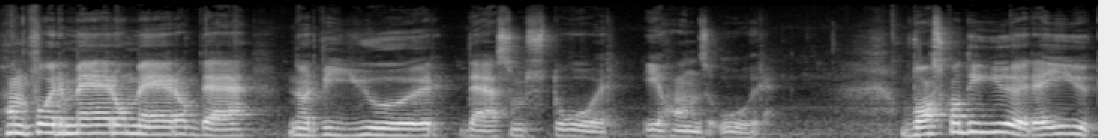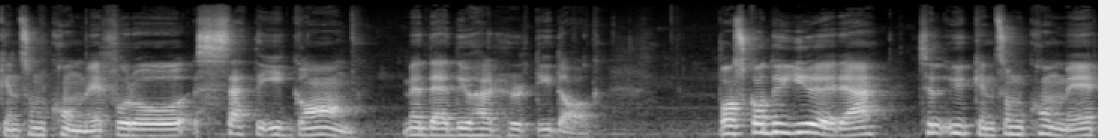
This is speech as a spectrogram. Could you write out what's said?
Han får mer og mer av det når vi gjør det som står i Hans ord. Hva skal du gjøre i uken som kommer for å sette i gang med det du har hørt i dag? Hva skal du gjøre til uken som kommer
